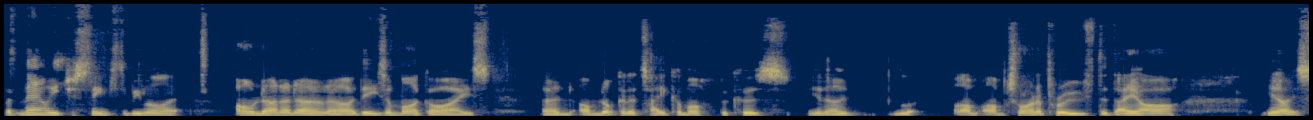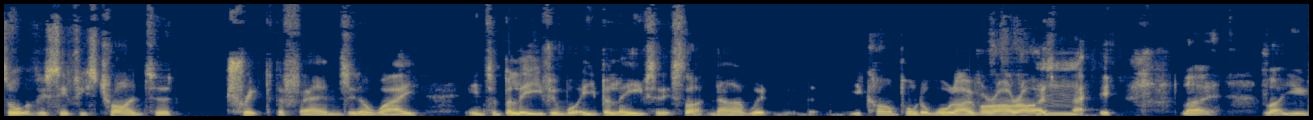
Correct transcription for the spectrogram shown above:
But now he just seems to be like, oh no no no no no, these are my guys, and I'm not going to take them off because you know I'm I'm trying to prove that they are. You know, it's sort of as if he's trying to trick the fans in a way into believing what he believes, and it's like no, you can't pull the wool over our eyes, Mm. mate. Like like you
